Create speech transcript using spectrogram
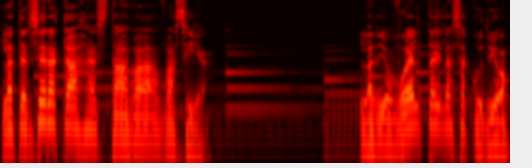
La tercera caja estaba vacía. La dio vuelta y la sacudió.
